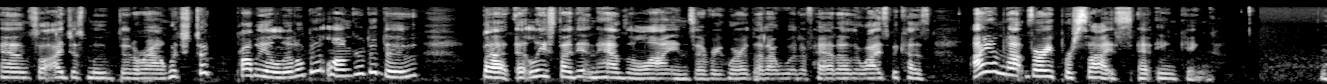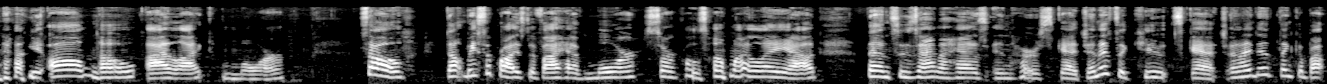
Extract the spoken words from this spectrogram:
and so I just moved it around, which took probably a little bit longer to do, but at least I didn't have the lines everywhere that I would have had otherwise because I am not very precise at inking. Now, you all know I like more. So, don't be surprised if I have more circles on my layout than Suzanna has in her sketch. And it's a cute sketch. And I did think about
